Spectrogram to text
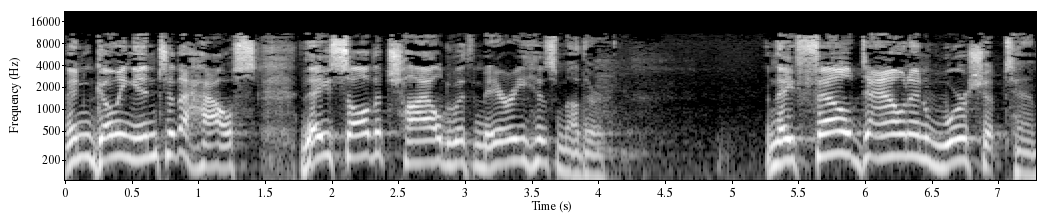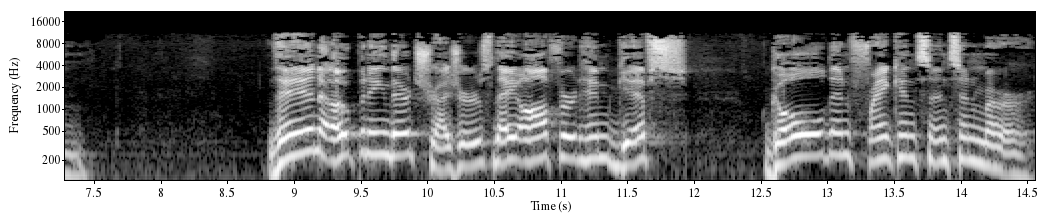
And going into the house, they saw the child with Mary his mother. And they fell down and worshiped him. Then, opening their treasures, they offered him gifts, gold and frankincense and myrrh.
